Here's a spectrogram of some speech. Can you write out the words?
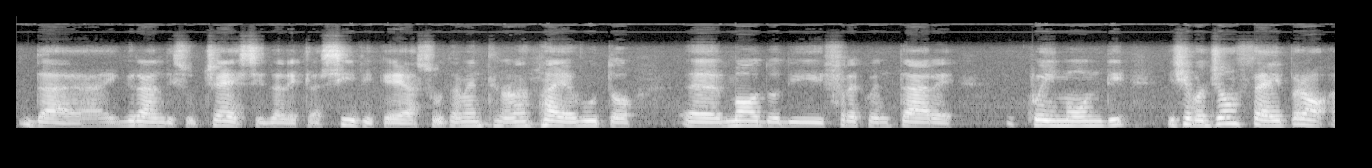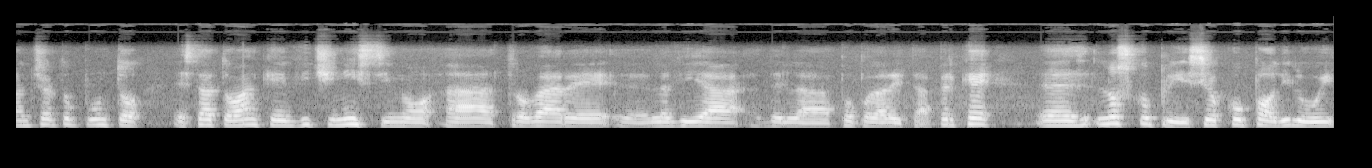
dai grandi successi, dalle classifiche, assolutamente non ha mai avuto eh, modo di frequentare quei mondi. Dicevo, John Fay però a un certo punto è stato anche vicinissimo a trovare eh, la via della popolarità perché eh, lo scoprì, si occupò di lui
